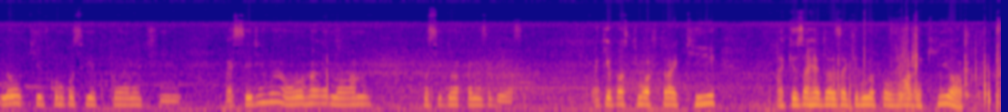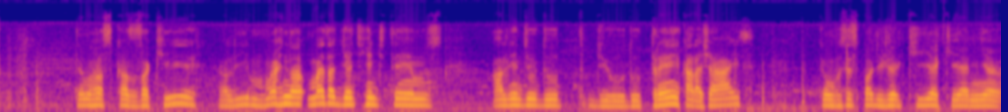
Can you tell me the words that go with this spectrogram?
não tive como conseguir acompanhar meu time. Mas seria uma honra enorme conseguir uma camisa dessa. Aqui eu posso te mostrar aqui, aqui os arredores aqui do meu povoado aqui, ó. Temos as casas aqui, ali, mais, na, mais adiante a gente temos a linha do, do, do, do trem, Carajás. Então vocês podem ver aqui, aqui é a minha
